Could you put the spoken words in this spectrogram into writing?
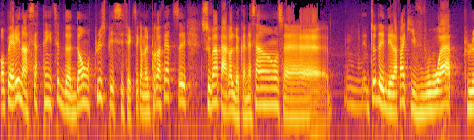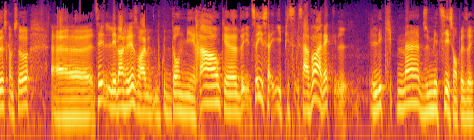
opérer dans certains types de dons plus spécifiques. C'est comme le prophète, c'est souvent parole de connaissance, euh, toutes des, affaires qui voient plus comme ça. Euh, L'évangéliste va avoir beaucoup de dons de miracles. Euh, ça, ça va avec l'équipement du métier, si on peut dire.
